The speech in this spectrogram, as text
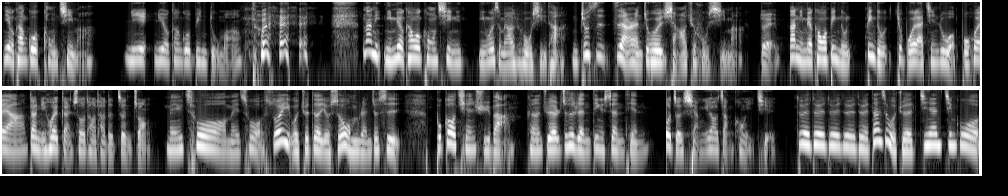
你有看过空气吗？你你有看过病毒吗？对。那你你没有看过空气，你你为什么要去呼吸它？你就是自然而然就会想要去呼吸嘛。对，那你没有看过病毒，病毒就不会来侵入我，不会啊。但你会感受到它的症状。没错，没错。所以我觉得有时候我们人就是不够谦虚吧，可能觉得就是人定胜天，或者想要掌控一切。对对对对对。但是我觉得今天经过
